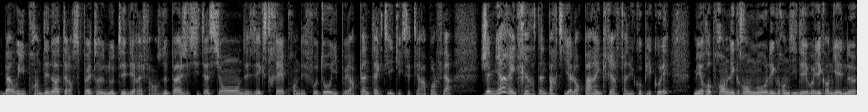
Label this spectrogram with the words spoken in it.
Eh ben oui, prendre des notes. Alors ça peut être noter des références de pages, des citations, des extraits, prendre des photos il peut y avoir plein de tactiques, etc. pour le faire. J'aime bien réécrire certaines parties. Alors pas réécrire, faire du copier-coller, mais reprendre les grands mots, les grandes idées. Vous voyez, quand il y a une,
